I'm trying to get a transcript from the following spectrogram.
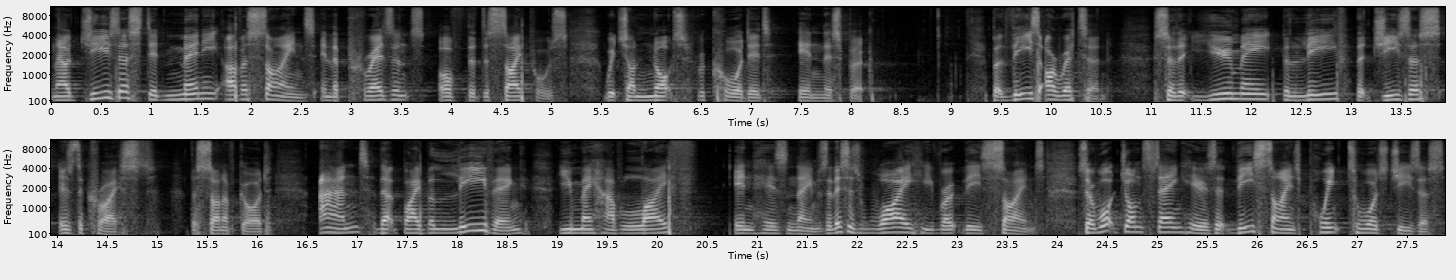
Now Jesus did many other signs in the presence of the disciples, which are not recorded in this book. But these are written so that you may believe that Jesus is the Christ, the Son of God, and that by believing you may have life in his name. So, this is why he wrote these signs. So, what John's saying here is that these signs point towards Jesus.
